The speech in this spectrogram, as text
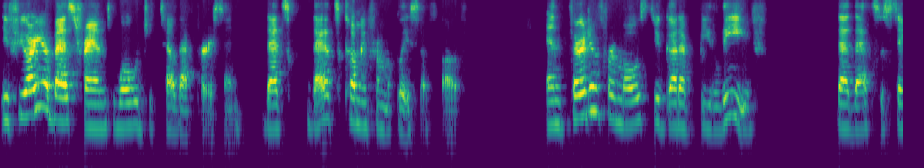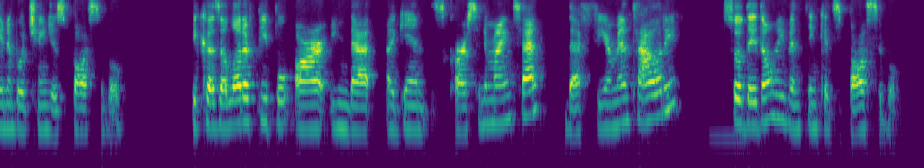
if you are your best friend, what would you tell that person? That's that's coming from a place of love. And third and foremost, you gotta believe that that sustainable change is possible, because a lot of people are in that again scarcity mindset, that fear mentality, so they don't even think it's possible,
